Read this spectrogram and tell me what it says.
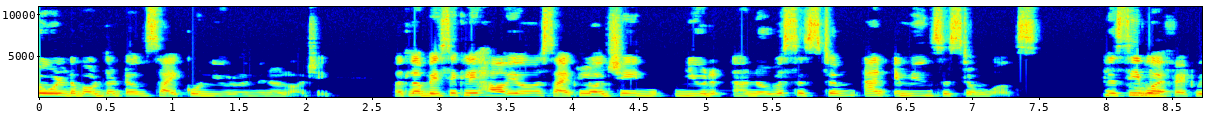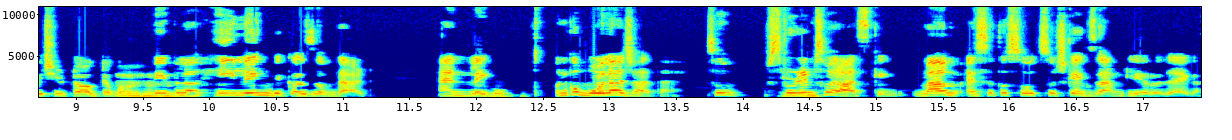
told about the term psychoneuroimmunology matlab basically how your psychology neuro, uh, nervous system and immune system works placebo oh. effect which you talked about mm-hmm. people are healing because of that and like oh. उनको बोला जाता है so students mm-hmm. were asking मैम ऐसे तो सोच सोच के एग्जाम क्लियर हो जाएगा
